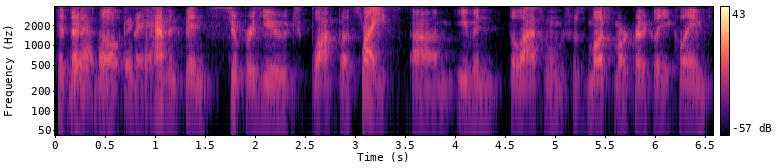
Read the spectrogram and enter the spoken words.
hit that Yeah, as well because they thing. haven't been super huge blockbusters. Right. Um, even the last one, which was much more critically acclaimed,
